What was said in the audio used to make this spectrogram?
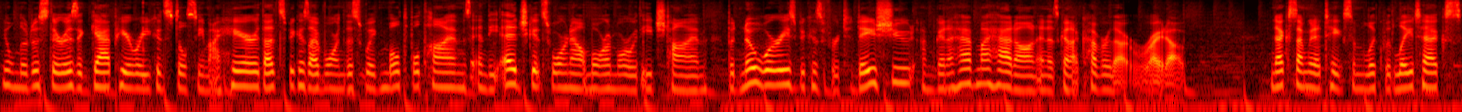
You'll notice there is a gap here where you can still see my hair. That's because I've worn this wig multiple times and the edge gets worn out more and more with each time. But no worries because for today's shoot, I'm going to have my hat on and it's going to cover that right up. Next, I'm going to take some liquid latex,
